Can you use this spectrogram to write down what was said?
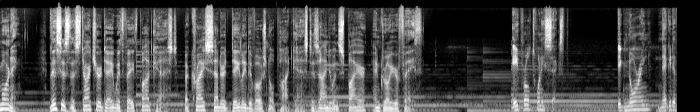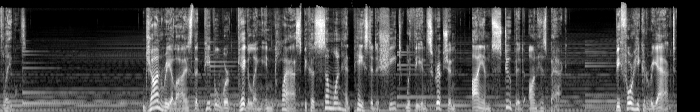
morning. This is the Start Your Day with Faith podcast, a Christ centered daily devotional podcast designed to inspire and grow your faith. April 26th Ignoring Negative Labels. John realized that people were giggling in class because someone had pasted a sheet with the inscription, I am stupid, on his back. Before he could react,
